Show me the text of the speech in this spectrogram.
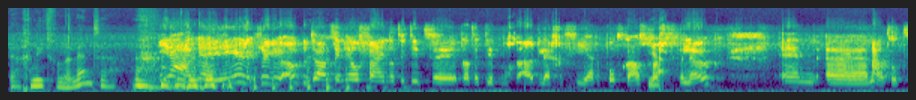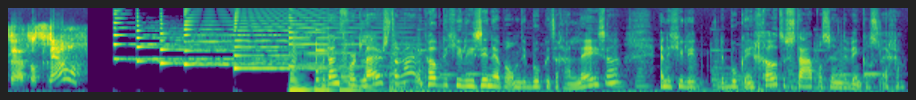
eh, geniet van de lente. Ja, nee, heerlijk. Jullie ook bedankt. En heel fijn dat ik dit, eh, dat ik dit mocht uitleggen via de podcast. Ja. Hartstikke leuk. En eh, nou, tot, tot snel. Bedankt voor het luisteren. Ik hoop dat jullie zin hebben om die boeken te gaan lezen. En dat jullie de boeken in grote stapels in de winkels leggen.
